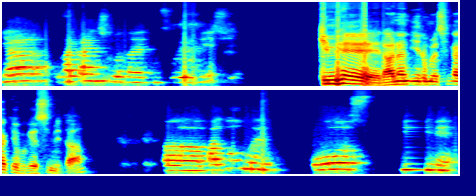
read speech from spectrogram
Я заканчиваю на этом свою вещь. 김해라는 이름을 생각해 보겠습니다. Э, Подумаем о имя.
